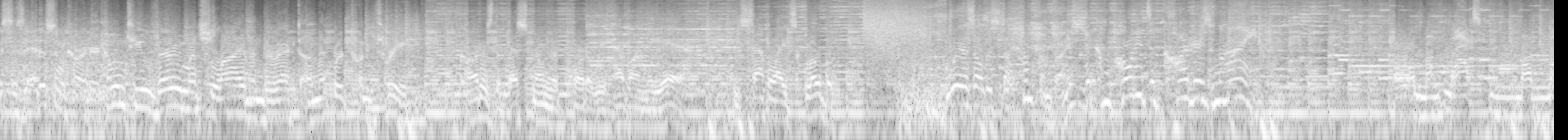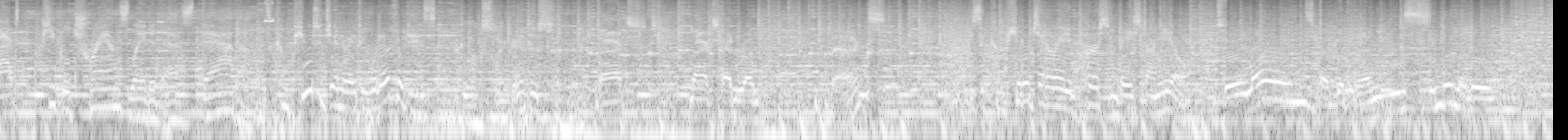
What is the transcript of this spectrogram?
This is Edison Carter coming to you very much live and direct on Network 23. Carter's the best known reporter we have on the air. He satellites globally. Where does all this stuff come from, Bryce? The components of Carter's mind. Oh, Max, Max. People translate it as data. It's computer generated, whatever it is. It looks like Edison. Max. Max Headroom. Max? He's a computer generated person based on you. Two lines, but with one single letter.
